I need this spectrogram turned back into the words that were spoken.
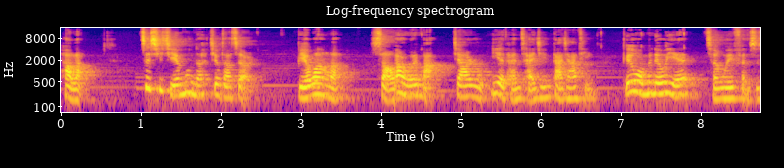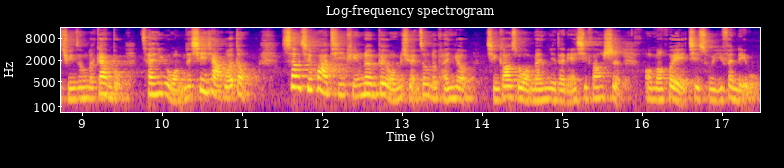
好了，这期节目呢就到这儿，别忘了扫二维码加入夜谈财经大家庭。给我们留言，成为粉丝群中的干部，参与我们的线下活动。上期话题评论被我们选中的朋友，请告诉我们你的联系方式，我们会寄出一份礼物。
